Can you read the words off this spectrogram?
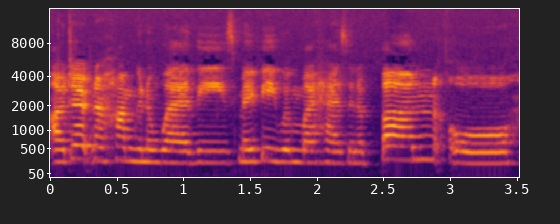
I don't know how I'm going to wear these, maybe when my hair's in a bun or...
